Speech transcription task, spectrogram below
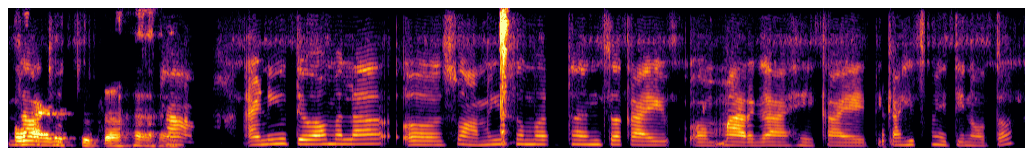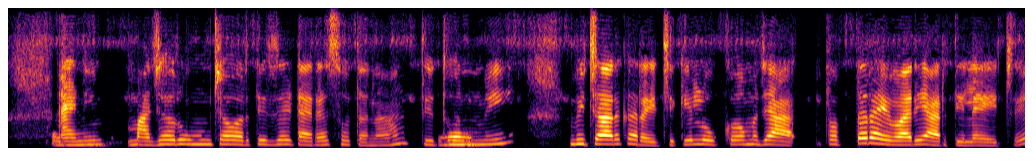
जात वाढत होतं. होता. हा हा. हा. आणि तेव्हा मला अ, स्वामी समर्थांचा काय अ, मार्ग आहे काय आहे ते काहीच माहिती नव्हतं. आणि माझ्या रूमच्या वरती जे टेरेस होतं ना हा, तिथून मी विचार करायचे की लोक म्हणजे आ- फक्त रविवारी आरतीला यायचे.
